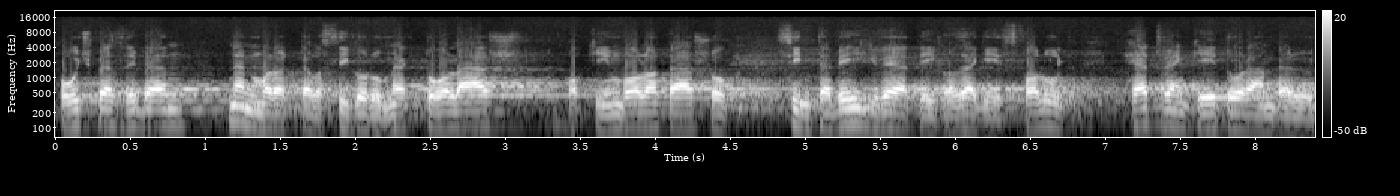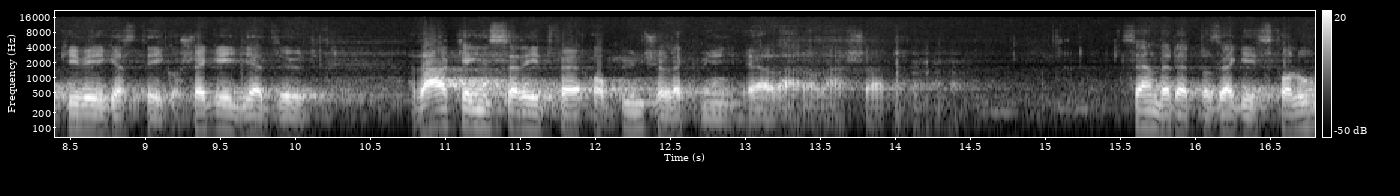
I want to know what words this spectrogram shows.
Pócs Petriben nem maradt el a szigorú megtollás, a kínvallatások, szinte végigverték az egész falut, 72 órán belül kivégezték a segédjegyzőt, rákényszerítve a bűncselekmény elvállalását. Szenvedett az egész falu,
